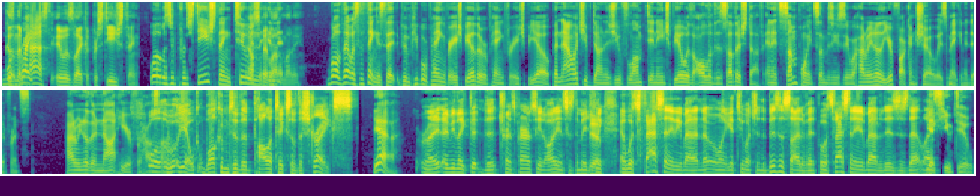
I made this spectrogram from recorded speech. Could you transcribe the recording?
Because in the right. past, it was like a prestige thing. well it was a prestige thing too They also and- made a lot of money. well that was the thing is that when people were paying for hbo they were paying for hbo but now what you've done is you've lumped in hbo with all of this other stuff and at some point somebody's gonna say well how do we know that your fucking show is making a difference how do we know they're not here for house Well, well, yeah. Welcome to the politics of the strikes. yeah right? I mean, like the, the transparency and audience is the major Yeah. thing. And what's fascinating about it, and I don't want to get too much in the business side of it, but what's fascinating about it is, is that like yes you do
